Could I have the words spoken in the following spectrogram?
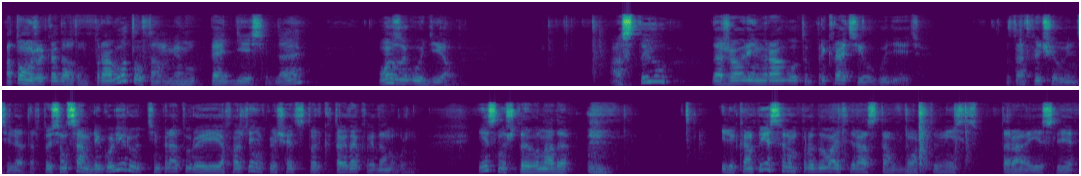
Потом уже, когда он поработал там минут 5-10, да, он загудел. Остыл, даже во время работы прекратил гудеть. Отключил вентилятор. То есть он сам регулирует температуру и охлаждение включается только тогда, когда нужно. Единственное, что его надо или компрессором продувать раз там, может, в месяц-полтора, если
